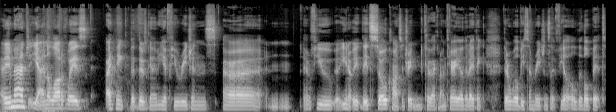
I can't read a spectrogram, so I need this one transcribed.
I imagine yeah, in a lot of ways I think that there's going to be a few regions uh a few you know it, it's so concentrated in Quebec and Ontario that I think there will be some regions that feel a little bit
